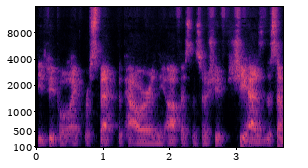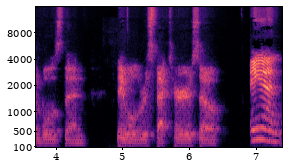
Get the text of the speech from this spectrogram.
these people like respect the power in the office, and so she she has the symbols, then they will respect her. So And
